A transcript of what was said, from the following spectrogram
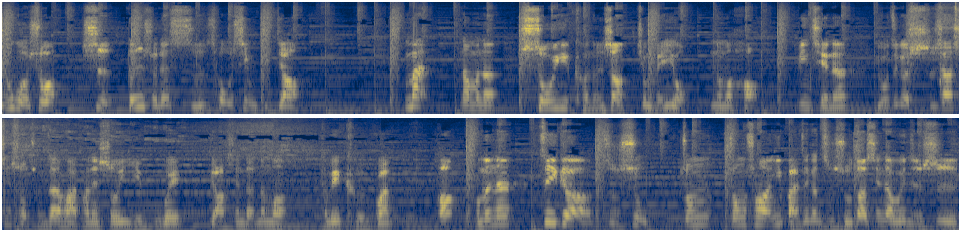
如果说是跟随的实凑性比较慢，那么呢，收益可能上就没有那么好，并且呢，有这个时效性所存在的话，它的收益也不会表现的那么特别可观。好，我们呢这个指数中中创一百这个指数到现在为止是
